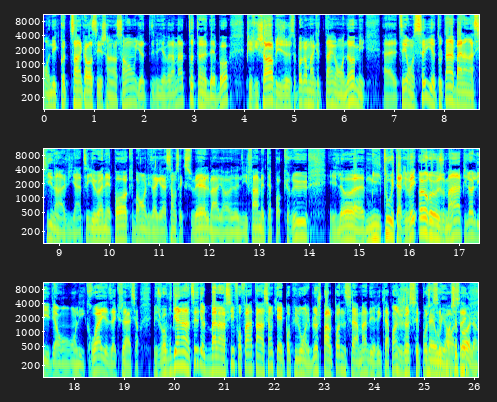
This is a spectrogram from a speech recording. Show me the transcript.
On écoute encore ses chansons? Il y, a, il y a vraiment tout un débat. Puis Richard, puis je sais pas comment de temps qu'on a, mais euh, tu sais, on sait, il y a tout le temps un balancier dans la vie. Hein. Tu sais, il y a eu une époque, bon, les agressions sexuelles, ben, il y a les femmes étaient pas crues. Et là, euh, MeToo est arrivé, heureusement. Puis là, les, on, on les croit, il y a des accusations. Mais je vais vous garantir que le balancier, il faut faire attention qu'il aille pas plus loin. Et là, je parle pas nécessairement d'Éric Lapointe. Je sais pas Ben ce qui oui, s'est on passé. sait pas, là.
